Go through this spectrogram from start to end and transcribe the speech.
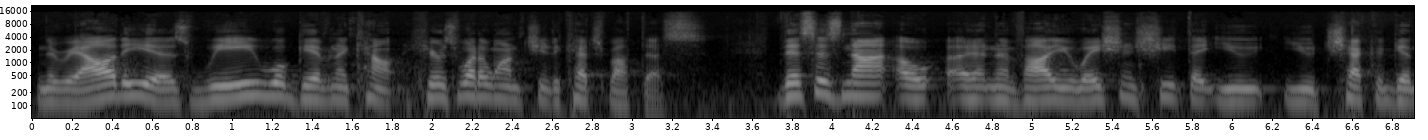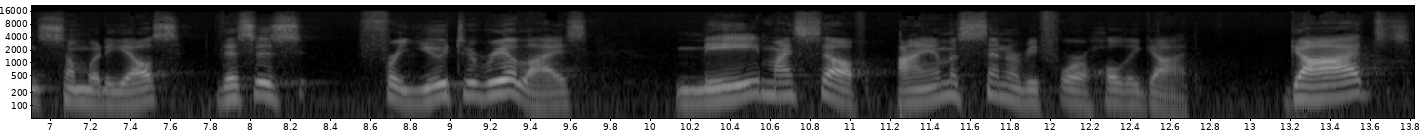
And the reality is, we will give an account. Here's what I want you to catch about this this is not a, an evaluation sheet that you, you check against somebody else. This is for you to realize me, myself, I am a sinner before a holy God. God's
